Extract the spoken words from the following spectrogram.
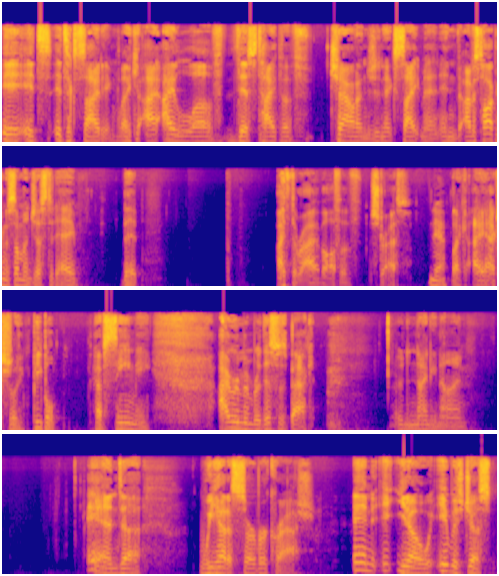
it, it's it's exciting. Like I, I love this type of challenge and excitement. And I was talking to someone just today that I thrive off of stress. Yeah. Like I actually, people have seen me. I remember this was back in '99, and uh, we had a server crash, and it, you know it was just.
